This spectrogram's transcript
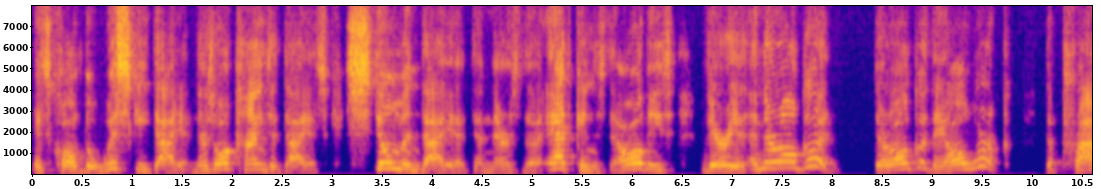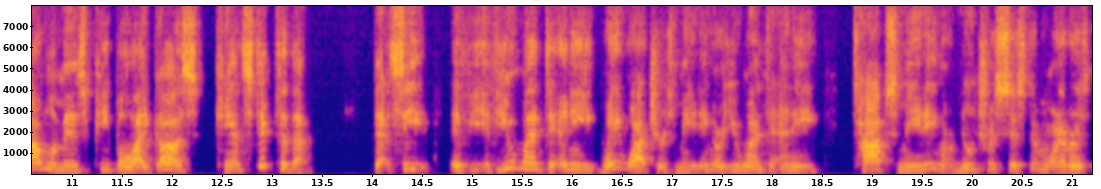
it's called the whiskey diet. And there's all kinds of diets, Stillman diet, and there's the Atkins, all these various, and they're all good. They're all good. They all work. The problem is people like us can't stick to them. That see, if if you went to any Weight Watchers meeting or you went to any Tops meeting or Nutrisystem whatever it is,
